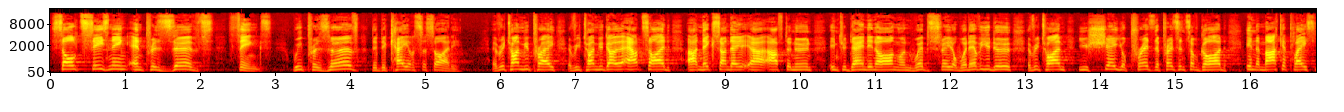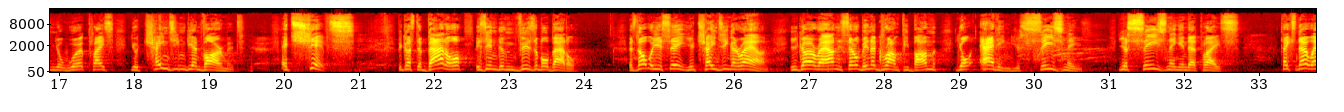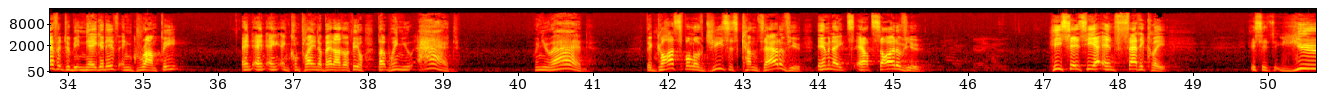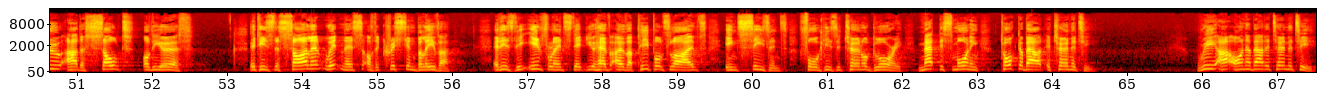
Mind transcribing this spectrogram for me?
Salt, seasoning, and preserves things. We preserve the decay of society. Every time you pray, every time you go outside uh, next Sunday uh, afternoon into Dandenong on Webb Street or whatever you do, every time you share your pres- the presence of God in the marketplace, in your workplace, you're changing the environment. It shifts because the battle is in the invisible battle. It's not what you see, you're changing around. You go around, instead of being a grumpy bum, you're adding, you're seasoning. You're seasoning in that place. It takes no effort to be negative and grumpy and, and, and, and complain about other people. But when you add, when you add, the gospel of Jesus comes out of you, emanates outside of you. He says here emphatically, He says, You are the salt of the earth. It is the silent witness of the Christian believer. It is the influence that you have over people's lives in seasons for His eternal glory. Matt this morning talked about eternity. We are on about eternity.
